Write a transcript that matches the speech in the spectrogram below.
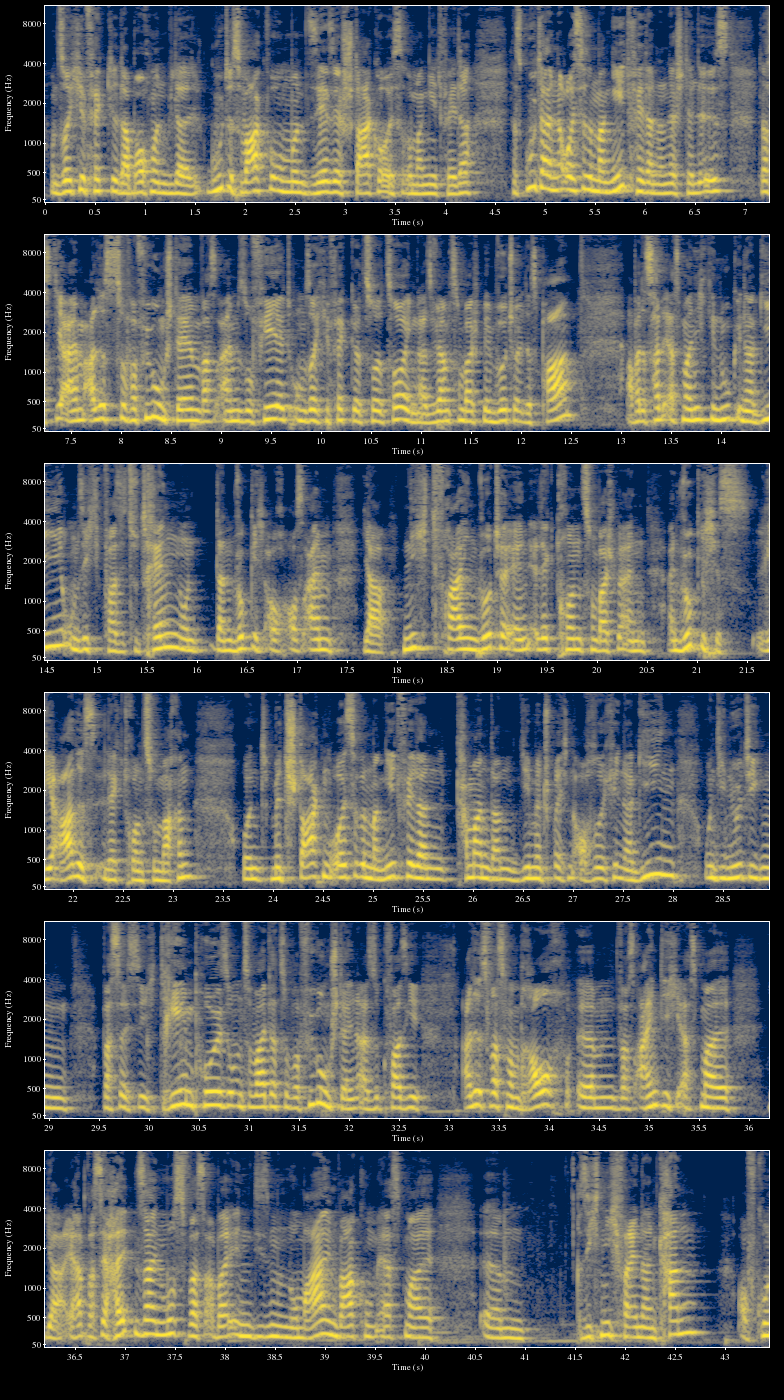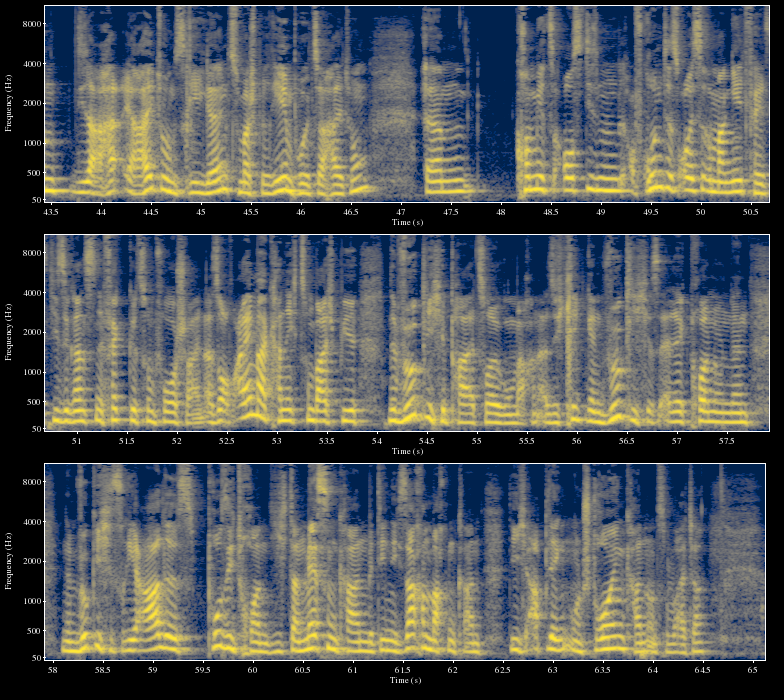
Und solche Effekte, da braucht man wieder gutes Vakuum und sehr, sehr starke äußere Magnetfelder. Das Gute an äußeren Magnetfeldern an der Stelle ist, dass die einem alles zur Verfügung stellen, was einem so fehlt, um solche Effekte zu erzeugen. Also wir haben zum Beispiel ein virtuelles Paar, aber das hat erstmal nicht genug Energie, um sich quasi zu trennen und dann wirklich auch aus einem ja nicht freien virtuellen Elektron zum Beispiel ein, ein wirkliches, reales Elektron zu machen. Und mit starken äußeren Magnetfeldern kann man dann dementsprechend auch solche Energien und die nötigen was weiß ich, Drehimpulse und so weiter zur Verfügung stellen. Also quasi alles, was man braucht, ähm, was eigentlich erstmal, ja, was erhalten sein muss, was aber in diesem normalen Vakuum erstmal ähm, sich nicht verändern kann, aufgrund dieser Erhaltungsregeln, zum Beispiel Reimpulserhaltung, ähm, kommen jetzt aus diesem, aufgrund des äußeren Magnetfelds diese ganzen Effekte zum Vorschein. Also auf einmal kann ich zum Beispiel eine wirkliche Paarerzeugung machen. Also ich kriege ein wirkliches Elektron und ein, ein wirkliches reales Positron, die ich dann messen kann, mit denen ich Sachen machen kann, die ich ablenken und streuen kann und so weiter.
